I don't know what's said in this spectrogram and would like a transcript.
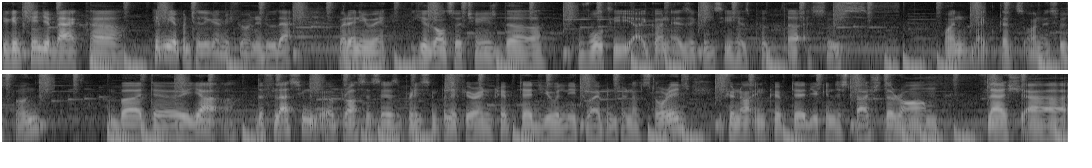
You can change it back uh, hit me up on telegram if you want to do that. But anyway he's also changed the VoLTE icon. As you can see he has put the asus one like that's on asus phones. But uh, yeah the flashing uh, process is pretty simple. If you're encrypted you will need to wipe internal storage. If you're not encrypted you can just flash the rom flash uh,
